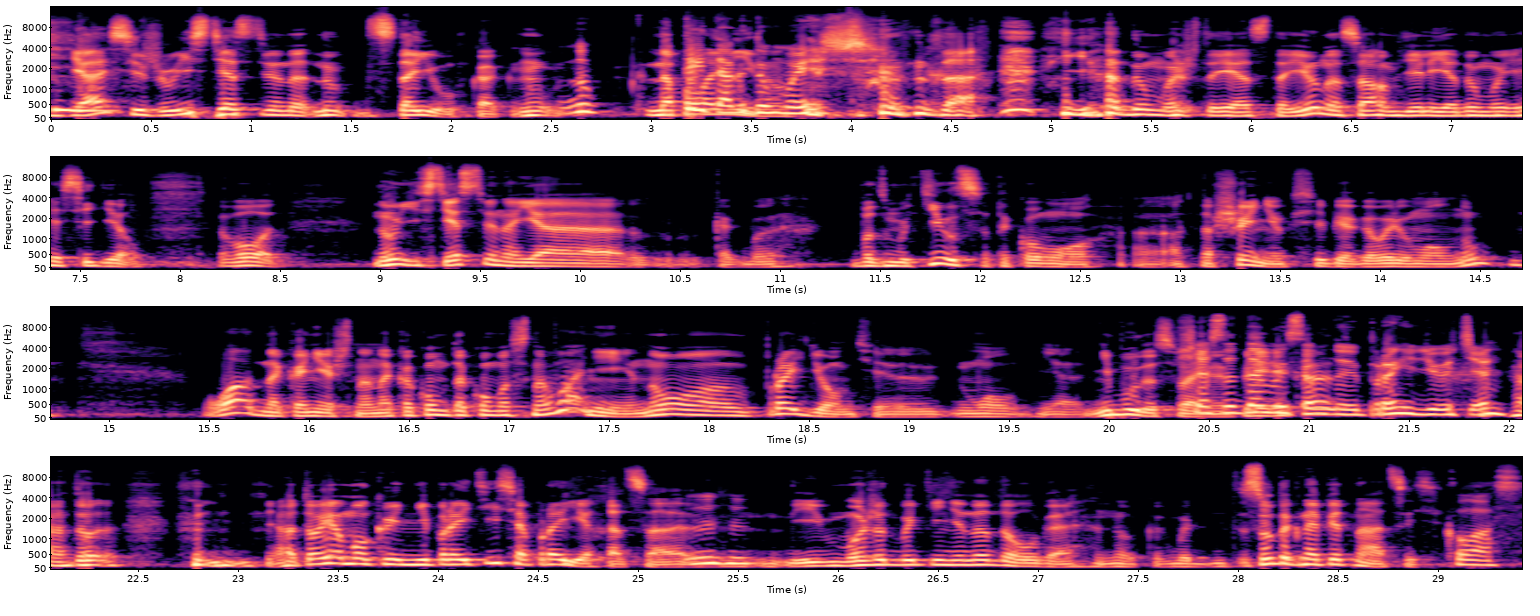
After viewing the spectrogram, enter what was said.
Я сижу, естественно, ну, стою, как, ну, Ну, ты наполовину. так думаешь. Да, я думаю, что я стою, на самом деле, я думаю, я сидел. Вот. Ну, естественно, я как бы возмутился такому э, отношению к себе. Говорю, мол, ну, ладно, конечно, на каком таком основании, но пройдемте. Мол, я не буду с вами Сейчас это вы со мной пройдете. А то, а то я мог и не пройтись, а проехаться. И, может быть, и ненадолго. Ну, как бы, суток на 15. Класс.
